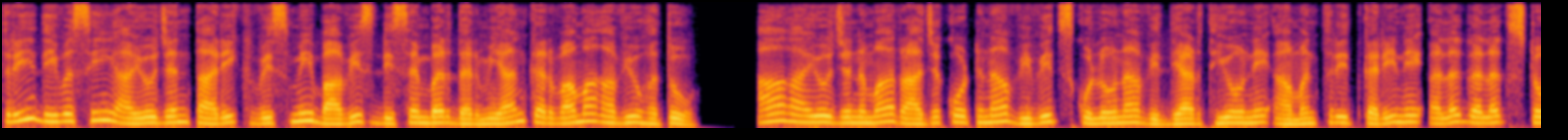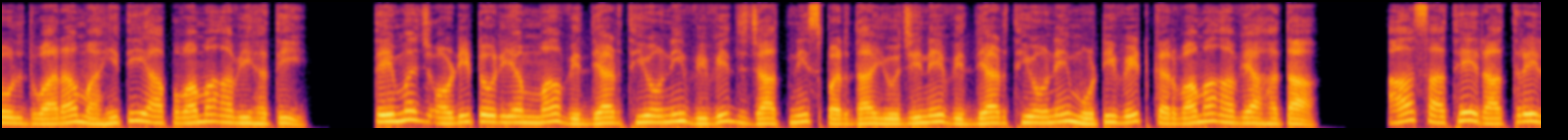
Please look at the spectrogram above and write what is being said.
ત્રિદિવસીય આયોજન તારીખ વીસમી બાવીસ ડિસેમ્બર દરમિયાન કરવામાં આવ્યું હતું. આ આયોજનમાં રાજકોટના વિવિધ સ્કૂલોના વિદ્યાર્થીઓને આમંત્રિત કરીને અલગ અલગ સ્ટોલ દ્વારા માહિતી આપવામાં આવી હતી. તેમજ ઓડિટોરિયમમાં વિદ્યાર્થીઓની વિવિધ જાતની સ્પર્ધા યોજીને વિદ્યાર્થીઓને મોટિવેટ કરવામાં આવ્યા હતા. આ સાથે રાત્રે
